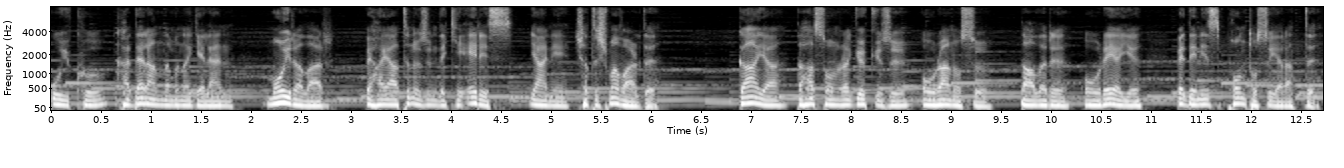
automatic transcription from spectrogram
uyku, kader anlamına gelen Moiralar ve hayatın özündeki Eris yani çatışma vardı. Gaia daha sonra gökyüzü Ouranos'u, dağları Ourea'yı ve deniz Pontos'u yarattı.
